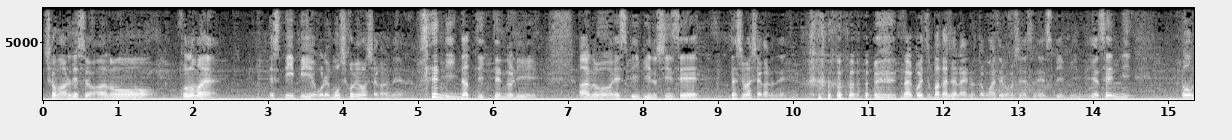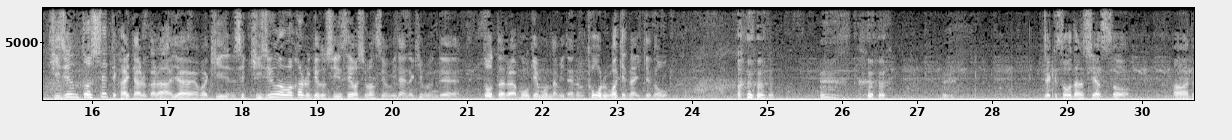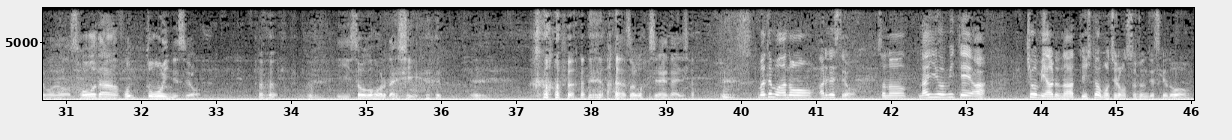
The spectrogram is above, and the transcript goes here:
しかもあれですよ、あのー、この前、SPP 俺申し込みましたからね。1000人だって言ってんのに、あの、SPP の申請出しましたからね。なこいつバカじゃないのって思われてるかもしれないですね SPP いや1000人を基準としてって書いてあるからいやいや、まあ、基準はわかるけど申請はしますよみたいな気分で通ったら儲けもんだみたいなの通るわけないけど。ジャック相談しやすそう。ああでも相談本当多いんですよ。いい相互フォロー大事。あそうかもしれない大事。まあでもあのあれですよ。その内容を見てあ興味あるなっていう人はもちろんするんですけど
